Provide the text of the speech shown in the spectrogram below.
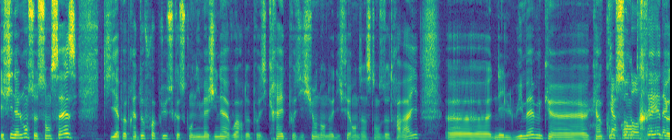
Et finalement, ce 116, qui est à peu près deux fois plus que ce qu'on imaginait avoir de créer de positions dans nos différentes instances de travail, euh, n'est lui-même qu'un concentré. de-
